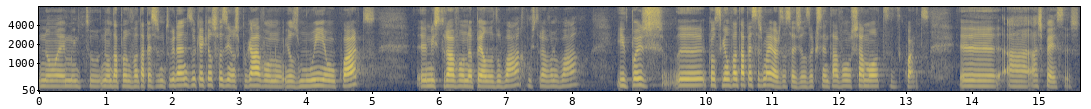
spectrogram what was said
não é muito, não dá para levantar peças muito grandes, o que é que eles faziam? Eles pegavam, eles moíam o quartzo, eh, misturavam na pela do barro, misturavam no barro e depois uh, conseguiam levantar peças maiores, ou seja, eles acrescentavam um chamote de quartzo às peças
